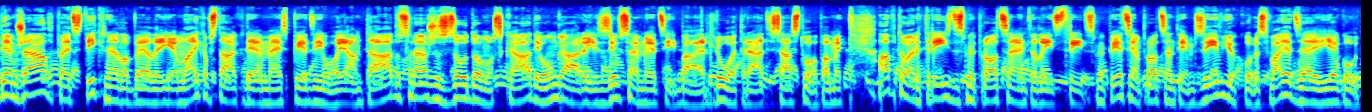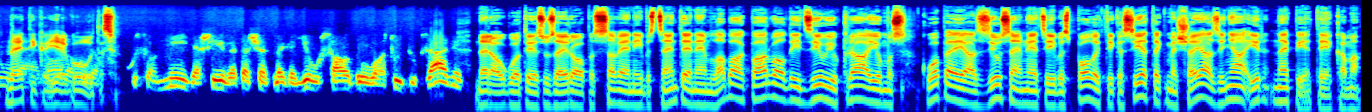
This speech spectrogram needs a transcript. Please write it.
Diemžēl pēc tik nelabvēlīgiem laikapstākļiem mēs piedzīvojām tādus ražas zudumus, kādi Ungārijas zivsaimniecībā ir ļoti rēti sastopami. Aptuveni 30% līdz 35% zivju, kuras vajadzēja iegūt, netika iegūtas. Neraugoties uz Eiropas Savienības centieniem labāk pārvaldīt zivju krājumus, kopējās zivsaimniecības politikas ietekme šajā ziņā ir nepietiekama.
